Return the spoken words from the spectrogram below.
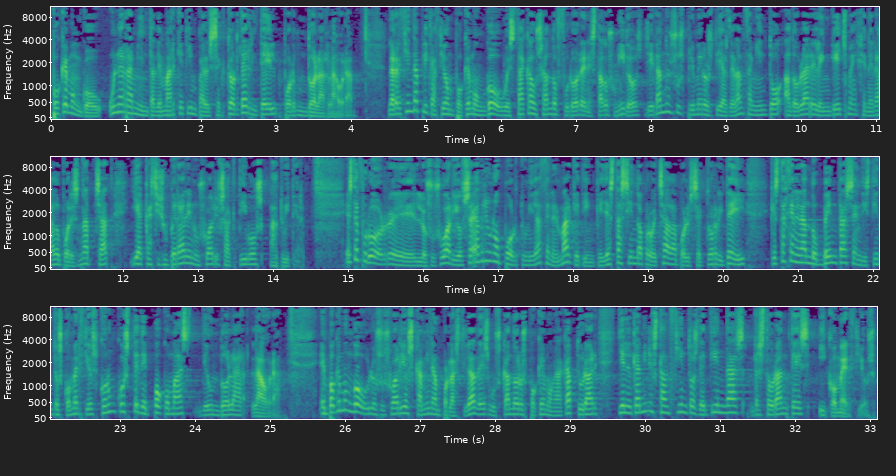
Pokémon Go, una herramienta de marketing para el sector de retail por un dólar la hora. La reciente aplicación Pokémon Go está causando furor en Estados Unidos, llegando en sus primeros días de lanzamiento a doblar el engagement generado por Snapchat y a casi superar en usuarios activos a Twitter. Este furor, eh, los usuarios, abre una oportunidad en el marketing que ya está siendo aprovechada por el sector retail, que está generando ventas en distintos comercios con un coste de poco más de un dólar la hora. En Pokémon Go, los usuarios caminan por las ciudades buscando los Pokémon a capturar y en el camino están cientos de tiendas, restaurantes y comercios.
